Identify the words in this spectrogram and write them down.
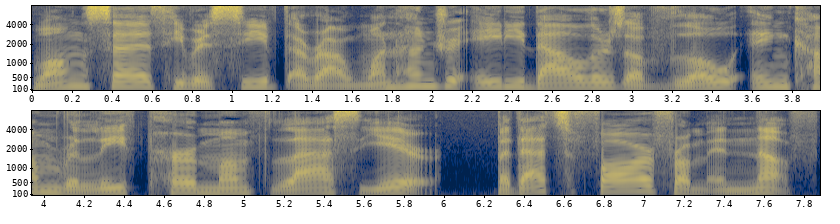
Wang says he received around $180 of low income relief per month last year, but that's far from enough.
